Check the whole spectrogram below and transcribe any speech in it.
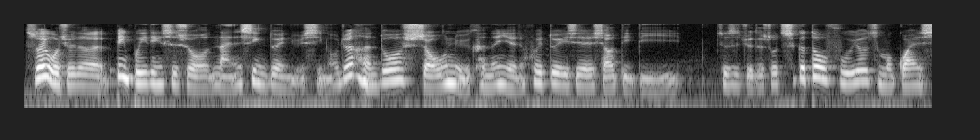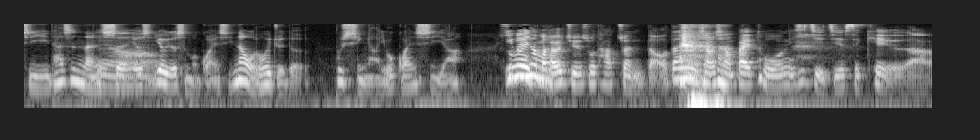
所以我觉得并不一定是说男性对女性，我觉得很多熟女可能也会对一些小弟弟，就是觉得说吃个豆腐又有什么关系？他是男生又又有什么关系？那我会觉得不行啊，有关系啊。因为他们还会觉得说他赚到，但是你想想，拜托，你是姐姐，谁 care 啊？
